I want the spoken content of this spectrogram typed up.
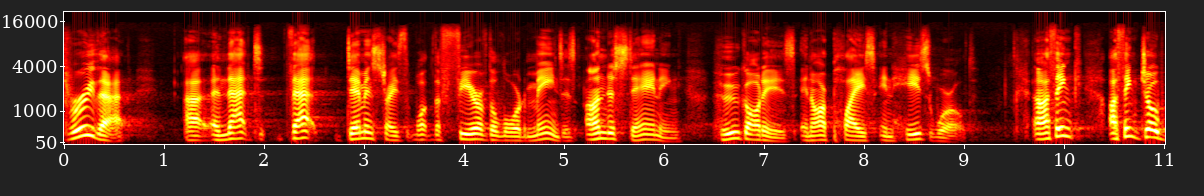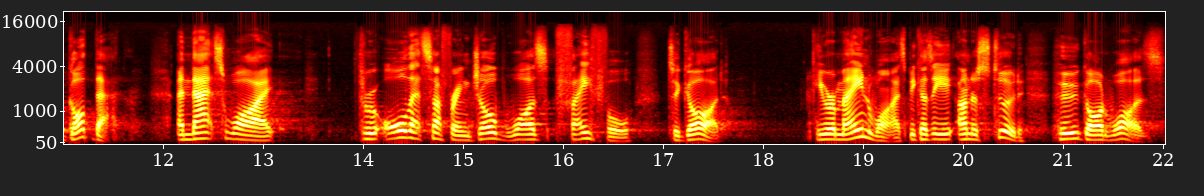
through that, uh, and that, that demonstrates what the fear of the Lord means is understanding who God is in our place in his world. And I think, I think Job got that. And that's why, through all that suffering, Job was faithful to God. He remained wise because he understood who God was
